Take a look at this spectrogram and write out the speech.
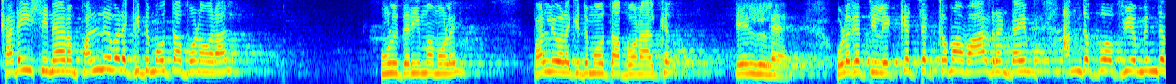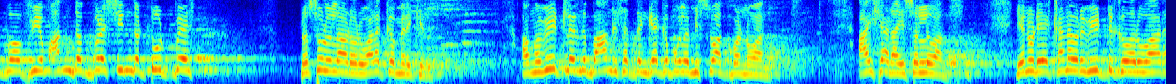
கடைசி நேரம் பல்லு விளக்கிட்டு மௌத்தா போனவரால் உங்களுக்கு தெரியுமா மூளை பல்லு விளக்கிட்டு மௌத்தா போன ஆட்கள்? இல்லை. உலகத்தில் எக்கச்சக்கமா வாழ்கிற டைம் அந்த பர்ஃப்யூம் இந்த பர்ஃப்யூம் அந்த பிரஷ் இந்த டூத் பேஸ்ட் ரசூலுல்லாட ஒரு வழக்கம் இருக்குது. அவங்க வீட்டில இருந்து பாங்கு சத்தம் கேட்க போகல மிஸ்வாக் பண்ணுவாங்க. ஆயிஷா நாய் சொல்லுவாங்க என்னுடைய கணவர் வீட்டுக்கு வருவார்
